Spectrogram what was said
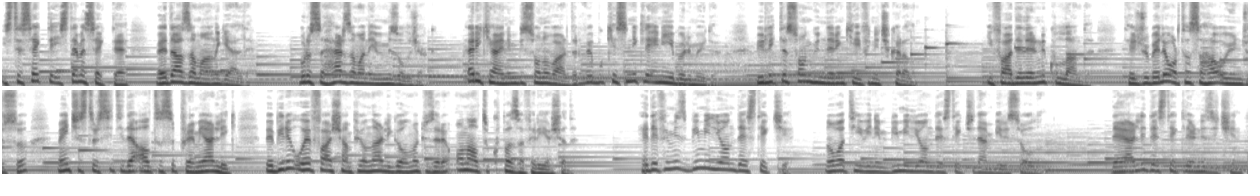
İstesek de istemesek de veda zamanı geldi. Burası her zaman evimiz olacak. Her hikayenin bir sonu vardır ve bu kesinlikle en iyi bölümüydü. Birlikte son günlerin keyfini çıkaralım. İfadelerini kullandı. Tecrübeli orta saha oyuncusu, Manchester City'de 6'sı Premier Lig ve biri UEFA Şampiyonlar Ligi olmak üzere 16 kupa zaferi yaşadı. Hedefimiz 1 milyon destekçi. Nova TV'nin 1 milyon destekçiden birisi olun. Değerli destekleriniz için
